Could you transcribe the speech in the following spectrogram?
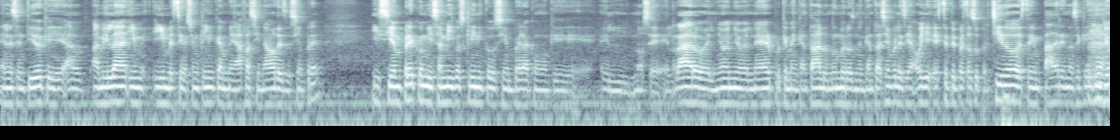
En el sentido que a, a mí la in- investigación clínica me ha fascinado desde siempre. Y siempre con mis amigos clínicos siempre era como que el, no sé, el raro, el ñoño, el nerd, porque me encantaban los números, me encantaba. Siempre les decía, oye, este paper está súper chido, está bien padre, no sé qué. Y yo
